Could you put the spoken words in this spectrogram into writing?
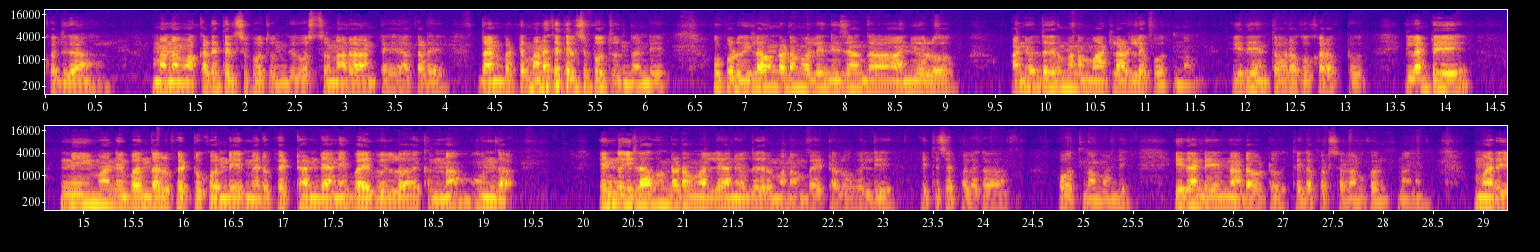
కొద్దిగా మనం అక్కడే తెలిసిపోతుంది వస్తున్నారా అంటే అక్కడే. దాన్ని బట్టి మనకే తెలిసిపోతుందండి. ఇప్పుడు ఇలా ఉండడం వల్ల నిజంగా అన్యులు అన్యుల దగ్గర మనం మాట్లాడలేకపోతున్నాం. ఇది ఎంతవరకు కరెక్ట్? ఇలాంటి నియమ నిబంధనలు పెట్టుకోండి మీరు పెట్టండి అని బైబిల్లో ఎక్కడన్నా ఉందా? ఎందు ఇలాగ ఉండడం వల్లే అన్యుల దగ్గర మనం బయటలో వెళ్ళి అయితే చెప్పలేకపోతున్నామండి. ఇదండి నా డౌట్ తెలియపరచాలనుకుంటున్నాను. మరి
